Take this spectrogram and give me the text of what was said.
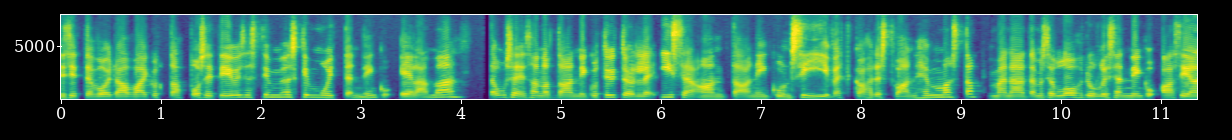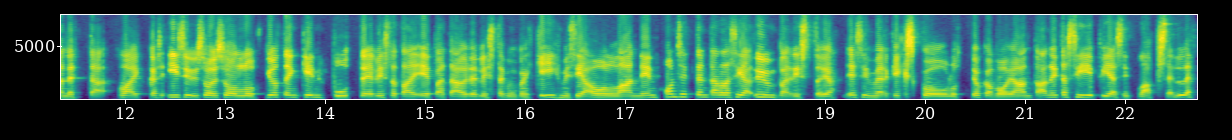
niin sitten voidaan vaikuttaa positiivisesti myöskin muiden niin elämään että usein sanotaan niin kuin tytölle isä antaa niin kuin siivet kahdesta vanhemmasta. Mä näen tämmöisen lohdullisen niin kuin asian, että vaikka isyys olisi ollut jotenkin puutteellista tai epätäydellistä, kun kaikki ihmisiä ollaan, niin on sitten tällaisia ympäristöjä, esimerkiksi koulut, joka voi antaa niitä siipiä sit lapselle.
